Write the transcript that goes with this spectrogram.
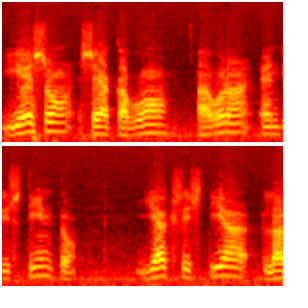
y eso se acabó ahora en distinto. Ya existía la.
